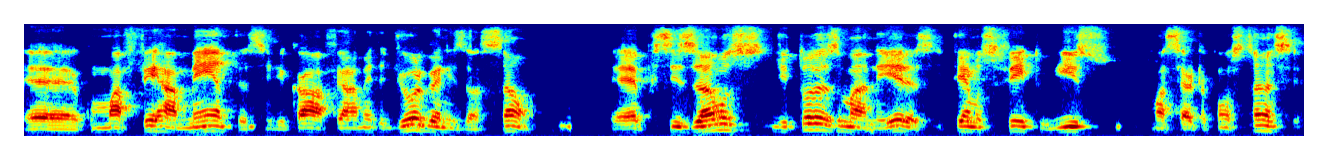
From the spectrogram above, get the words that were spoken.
é, como uma ferramenta sindical, uma ferramenta de organização. É, precisamos, de todas as maneiras, e temos feito isso com uma certa constância,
